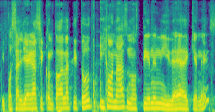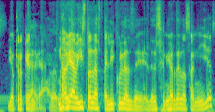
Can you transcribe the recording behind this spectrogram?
Y pues él llega así con toda la actitud y Jonás no tiene ni idea de quién es. Yo creo que Cagado, no había visto las películas de, del Señor de los Anillos.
